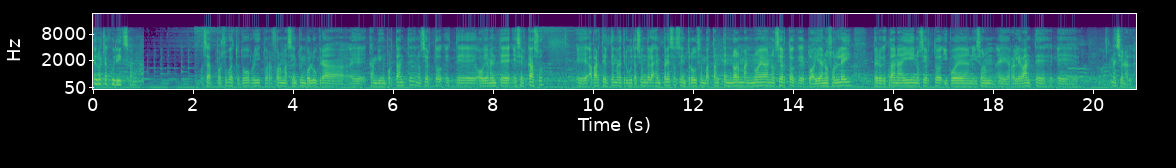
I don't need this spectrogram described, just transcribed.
de nuestra jurisdicción. O sea, por supuesto, todo proyecto de reforma siempre involucra eh, cambios importantes, ¿no es cierto? Este obviamente es el caso. Eh, aparte del tema de tributación de las empresas, se introducen bastantes normas nuevas, ¿no es cierto?, que todavía no son ley, pero que están ahí, ¿no es cierto?, y, pueden, y son eh, relevantes eh, mencionarlas.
